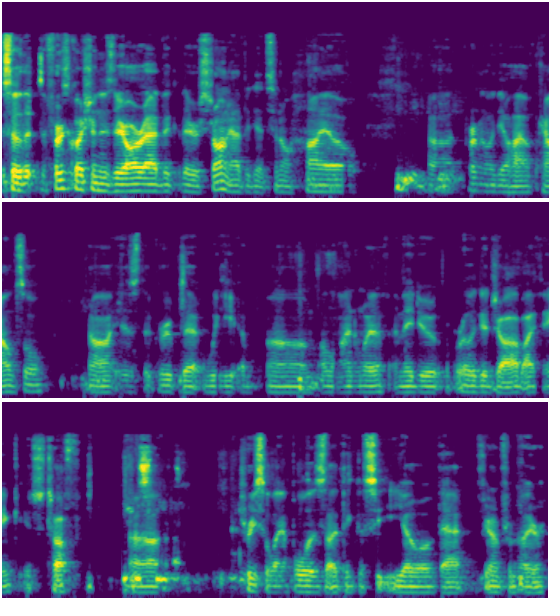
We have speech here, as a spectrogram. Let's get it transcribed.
So the, the first question is there are there are strong advocates in Ohio. Uh, permanently the Ohio Council uh, is the group that we um, align with, and they do a really good job. I think it's tough. Uh, Teresa Lampl is, I think, the CEO of that. If you're unfamiliar,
